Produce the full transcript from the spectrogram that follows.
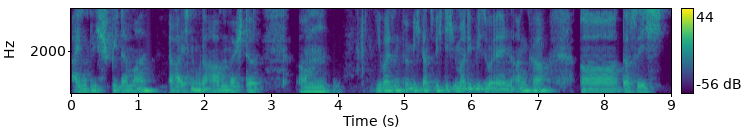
eigentlich später mal erreichen oder haben möchte. Ähm, Hierbei sind für mich ganz wichtig immer die visuellen Anker, äh, dass ich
